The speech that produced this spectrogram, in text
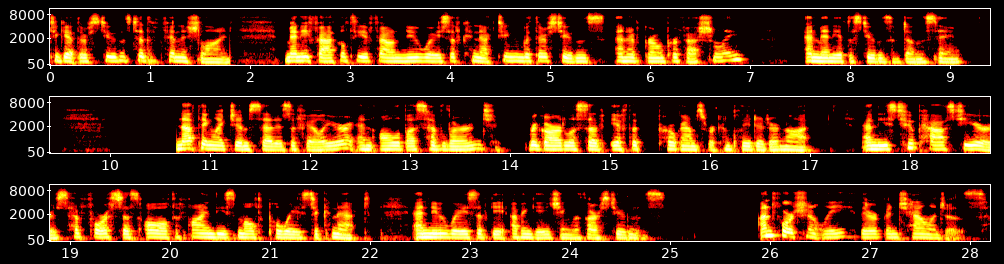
to get their students to the finish line. Many faculty have found new ways of connecting with their students and have grown professionally, and many of the students have done the same. Nothing, like Jim said, is a failure, and all of us have learned, regardless of if the programs were completed or not. And these two past years have forced us all to find these multiple ways to connect and new ways of, of engaging with our students. Unfortunately, there have been challenges.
